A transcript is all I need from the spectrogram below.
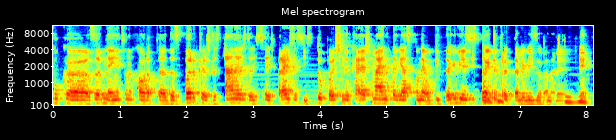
пука за мнението на хората, да сбъркаш, да станеш, да се изправиш, да си изтупаш и да кажеш, майната ви аз поне опитах, вие си стоите пред телевизора, нали?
